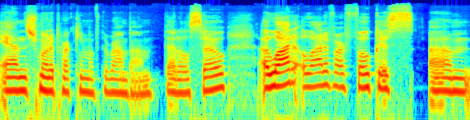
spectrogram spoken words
and Shmona Prakim of the Rambam. That also a lot. A lot of our focus um,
